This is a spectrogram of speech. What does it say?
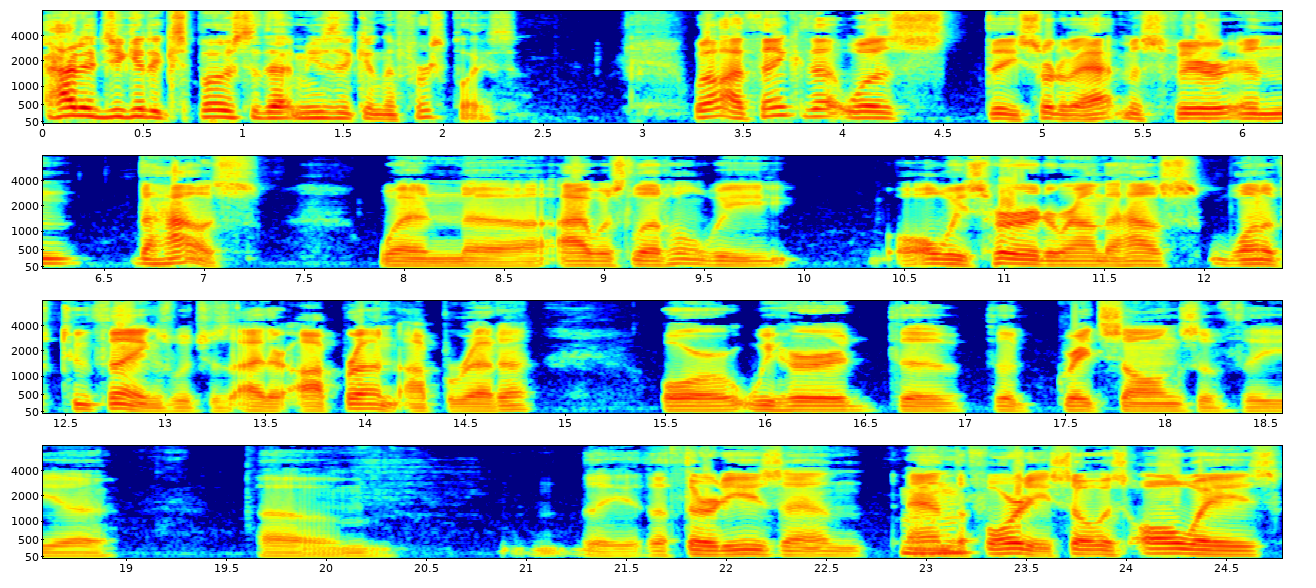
How did you get exposed to that music in the first place? Well, I think that was the sort of atmosphere in the house when uh, I was little. We always heard around the house one of two things, which was either opera and operetta, or we heard the the great songs of the uh, um, the the 30s and mm-hmm. and the 40s. So it was always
